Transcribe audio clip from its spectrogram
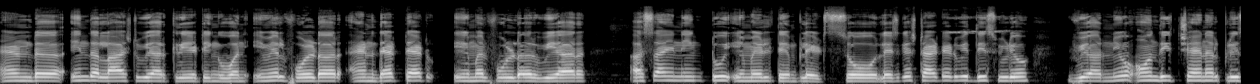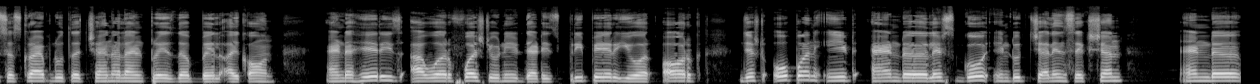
and uh, in the last we are creating one email folder and that that email folder we are assigning two email templates. So let's get started with this video. If you are new on the channel please subscribe to the channel and press the bell icon. And here is our first unit that is prepare your org. Just open it and uh, let's go into challenge section. And uh,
